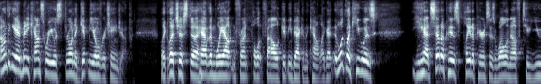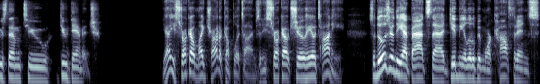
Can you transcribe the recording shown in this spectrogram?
don't think he had many counts where he was throwing a get me over changeup. Like let's just uh, have them way out in front, pull it foul, get me back in the count. Like I, it looked like he was. He had set up his plate appearances well enough to use them to do damage. Yeah, he struck out Mike Trout a couple of times and he struck out Shohei Ohtani. So those are the at bats that give me a little bit more confidence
